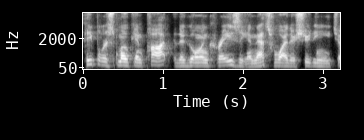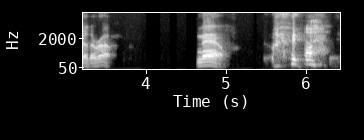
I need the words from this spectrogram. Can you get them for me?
People are smoking pot, they're going crazy, and that's why they're shooting each other up. Now,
